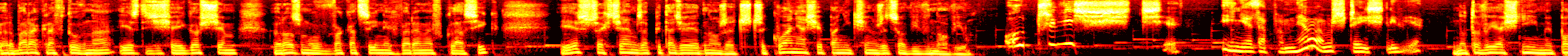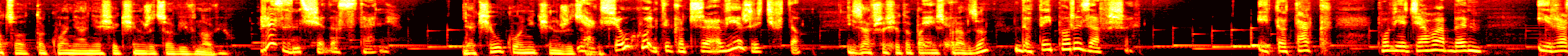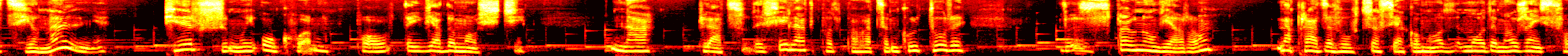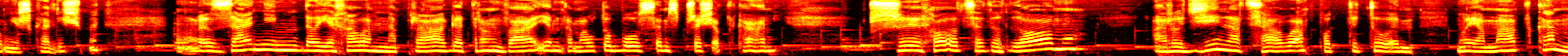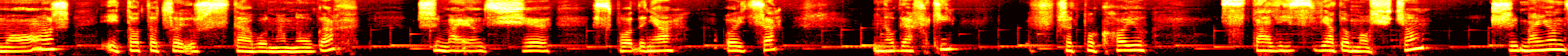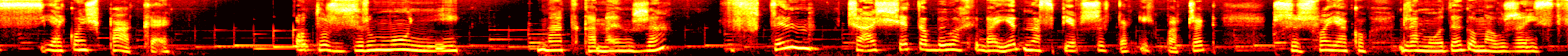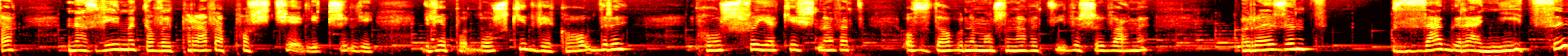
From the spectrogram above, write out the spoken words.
Barbara Kraftówna jest dzisiaj gościem rozmów wakacyjnych w RMF Classic. Jeszcze chciałem zapytać o jedną rzecz. Czy kłania się pani księżycowi w Nowiu? Oczywiście. I nie zapomniałam szczęśliwie. No to wyjaśnijmy, po co to kłanianie się księżycowi w Nowiu. Prezent się dostanie. Jak się ukłoni księżycowi? Jak się ukłoni, tylko trzeba wierzyć w to. I zawsze się to pani sprawdza? Do tej pory zawsze. I to tak powiedziałabym irracjonalnie. Pierwszy mój ukłon po tej wiadomości na placu Defilat pod Pałacem Kultury z pełną wiarą. Na Pradze wówczas jako młode, młode małżeństwo mieszkaliśmy. Zanim dojechałam na Pragę tramwajem, tam autobusem z przesiadkami, przychodzę do domu, a rodzina cała pod tytułem Moja matka, mąż i to, to co już stało na nogach, trzymając się spodnia ojca, nogawki, w przedpokoju stali z wiadomością, trzymając jakąś pakę. Otóż z Rumunii matka męża w tym czasie to była chyba jedna z pierwszych takich paczek. Przyszła jako dla młodego małżeństwa, nazwijmy to wyprawa pościeli, czyli dwie poduszki, dwie kołdry, poszwy jakieś nawet ozdobne, może nawet i wyszywane. Prezent z zagranicy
